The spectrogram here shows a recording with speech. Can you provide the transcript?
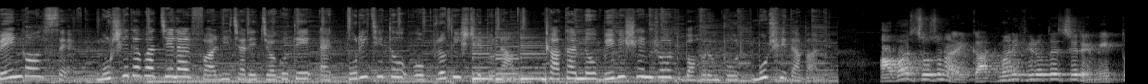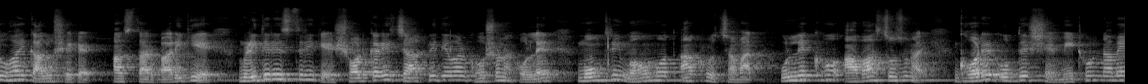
বেঙ্গল সেফ, মুর্শিদাবাদ জেলায় ফার্নিচারের জগতে এক পরিচিত ও প্রতিষ্ঠিত নাম। সাতান্ন বিবিসেন রোড, বহরমপুর, মুর্শিদাবাদ। আবাস যোজনায় কাটমানি ফেরতের জেরে মৃত্যু হয় কালু শেখের। আজ তার বাড়ি গিয়ে মৃতের স্ত্রীকে সরকারি চাকরি দেওয়ার ঘোষণা করলেন মন্ত্রী মোহাম্মদ আখরুজ্জামান। উল্লেখ্য, আবাস যোজনায় ঘরের উদ্দেশ্যে মিঠুন নামে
